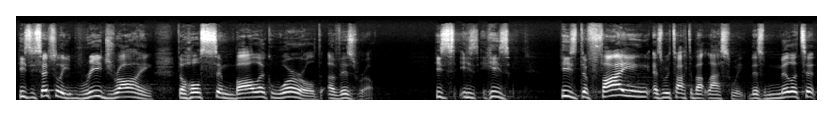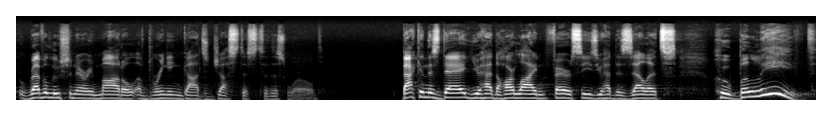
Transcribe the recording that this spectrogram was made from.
He's essentially redrawing the whole symbolic world of Israel. He's, he's, he's He's defying, as we talked about last week, this militant revolutionary model of bringing God's justice to this world. Back in this day, you had the hardline Pharisees, you had the zealots who believed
